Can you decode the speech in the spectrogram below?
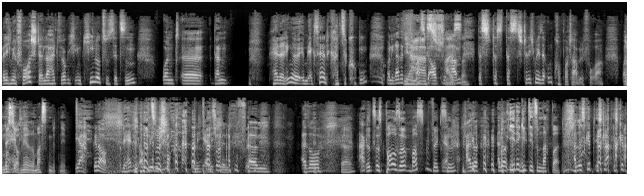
Wenn ich mir vorstelle, halt wirklich im Kino zu sitzen und äh, dann Herr der Ringe im Extended Cut zu gucken und die ganze Zeit diese Maske aufzuhaben, das, das, das stelle ich mir sehr unkomfortabel vor. Und Da musst du ja auch mehrere Masken mitnehmen. Ja, genau. Und da hätte ich auch wenig Bock, wenn ich ehrlich bin. Ähm, also, Ja. Jetzt ist Pause, Maskenwechsel. ja, also, also, Jeder gibt die zum Nachbarn. also es gibt, es gibt, es gibt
